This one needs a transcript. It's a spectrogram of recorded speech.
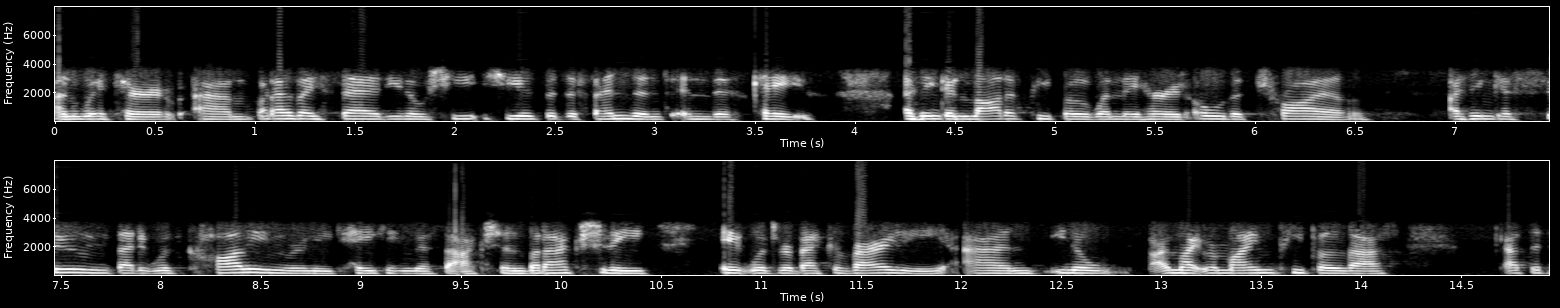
and with her. Um, but as I said, you know, she she is the defendant in this case. I think a lot of people, when they heard, oh, the trial, I think assumed that it was Coleen Rooney taking this action, but actually it was Rebekah Vardy. And you know, I might remind people that at the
